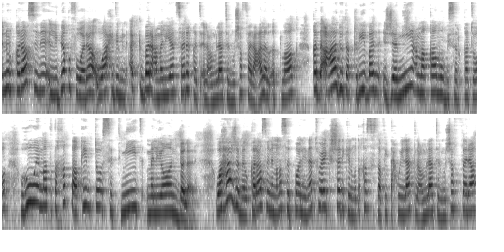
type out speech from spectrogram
أنه القراصنة اللي بيقفوا وراء واحدة من أكبر عمليات سرقة العملات المشفرة على الإطلاق قد أعادوا تقريبا جميع ما قاموا بسرقته وهو ما تتخطى قيمته 600 مليون دولار. وهاجم القراصنة منصة بولي نتورك الشركة المتخصصة في تحويلات العملات المشفرة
